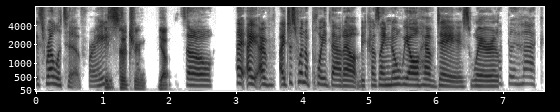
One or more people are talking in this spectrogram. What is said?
it's relative, right? It's so true. Yep. So I I I just want to point that out because I know we all have days where what the heck,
